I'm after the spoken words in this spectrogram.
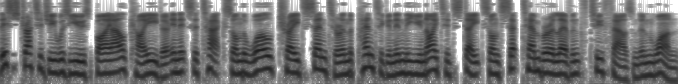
This strategy was used by al-Qaeda in its attacks on the World Trade Center and the Pentagon in the United States on September 11, 2001.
